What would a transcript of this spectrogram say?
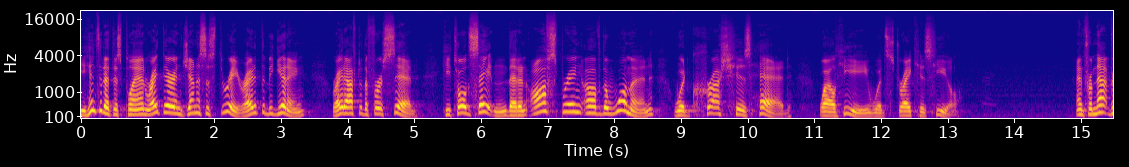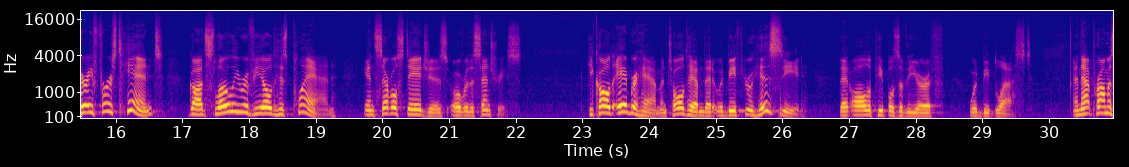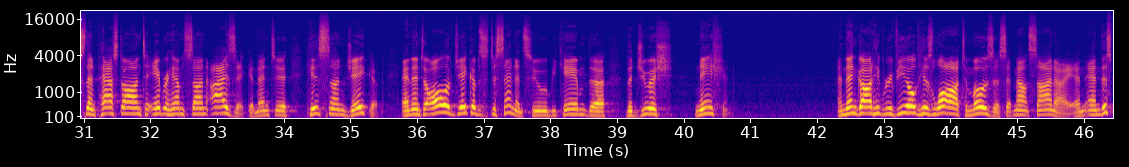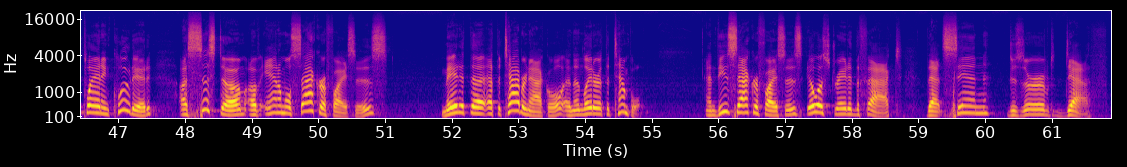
He hinted at this plan right there in Genesis 3, right at the beginning, right after the first sin. He told Satan that an offspring of the woman would crush his head while he would strike his heel. And from that very first hint, God slowly revealed his plan in several stages over the centuries. He called Abraham and told him that it would be through his seed that all the peoples of the earth would be blessed. And that promise then passed on to Abraham's son Isaac, and then to his son Jacob, and then to all of Jacob's descendants who became the, the Jewish nation. And then God had revealed his law to Moses at Mount Sinai. And, and this plan included a system of animal sacrifices made at the, at the tabernacle and then later at the temple. And these sacrifices illustrated the fact that sin deserved death,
